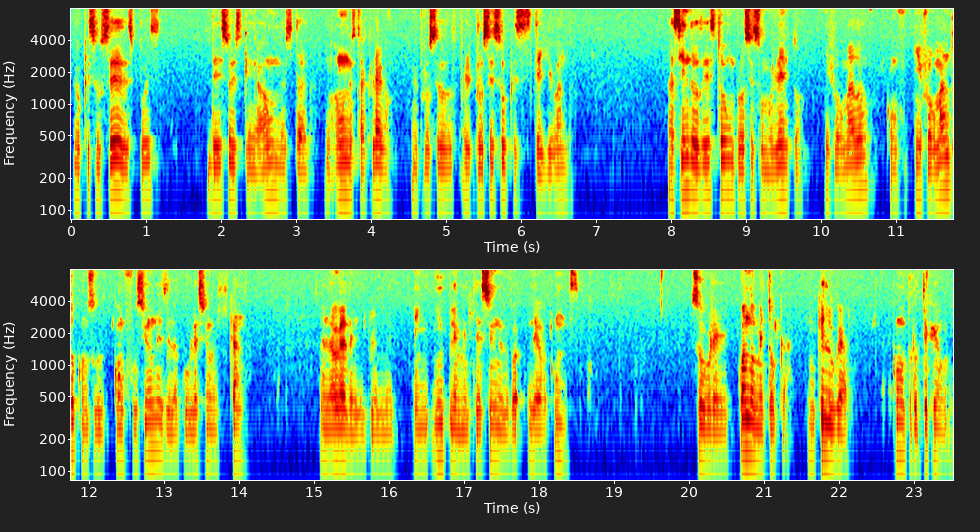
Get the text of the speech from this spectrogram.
Lo que sucede después de eso es que aún no está, aún no está claro el proceso, el proceso que se esté llevando haciendo de esto un proceso muy lento, informado, informando con confusiones de la población mexicana a la hora de la implementación de, vacunas. Sobre cuándo me toca, en qué lugar, cómo protegerme,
